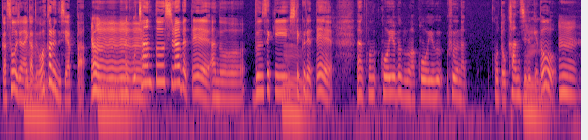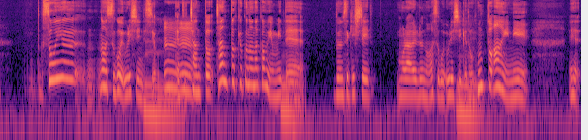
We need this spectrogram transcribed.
がそうじゃないかって分かるんですよやっぱ。なんかこううん。ちゃんと調べてあの分析してくれて、なんかここういう部分はこういう風なことを感じるけど、うん。そういうのはすごい嬉しいんですよ。うん。うんえっと、ちゃんとちゃんと曲の中身を見て分析してもらえるのはすごい嬉しいけど、うん。本当安易に「え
